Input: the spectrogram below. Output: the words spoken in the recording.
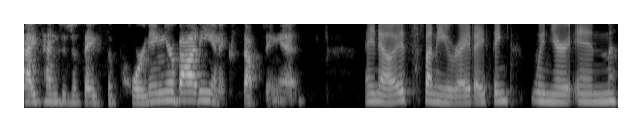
I tend to just say supporting your body and accepting it. I know. It's funny, right? I think when you're in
